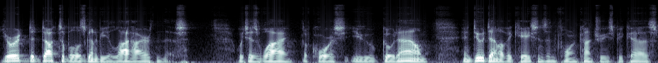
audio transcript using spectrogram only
your deductible is going to be a lot higher than this, which is why, of course, you go down and do dental vacations in foreign countries because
